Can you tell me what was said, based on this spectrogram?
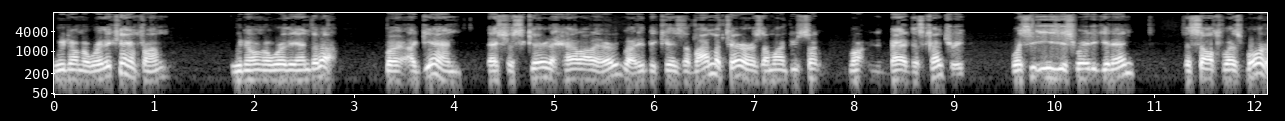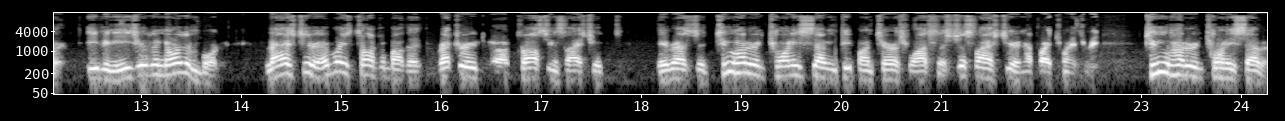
we don't know where they came from, we don't know where they ended up. But again, that should scare the hell out of everybody because if I'm a terrorist, I want to do something bad in this country. What's the easiest way to get in? The southwest border. Even easier the northern border. Last year, everybody's talking about the record uh, crossings last year. They arrested 227 people on terrorist watch lists just last year in FY23. 227.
